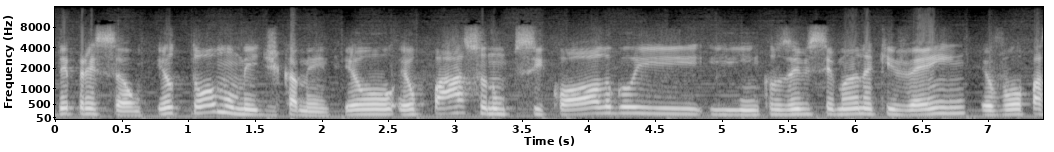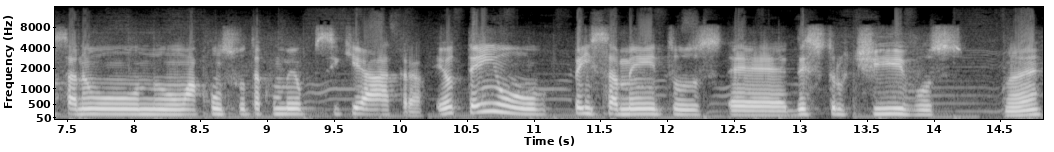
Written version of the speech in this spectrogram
depressão, eu tomo medicamento, eu, eu passo num psicólogo e, e, inclusive semana que vem eu vou passar num- numa consulta com meu psiquiatra. Eu tenho pensamentos é, destrutivos, né?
